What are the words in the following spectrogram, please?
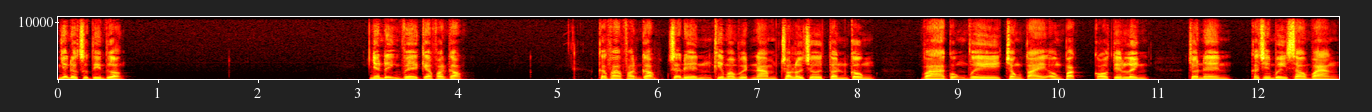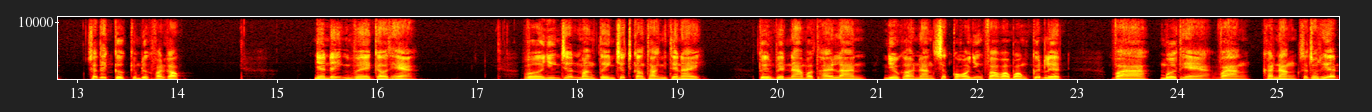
nhận được sự tin tưởng. Nhận định về kèo phạt góc Các pha phạt góc sẽ đến khi mà Việt Nam chọn lối chơi tấn công và cũng vì trong tay ông Park có Tiến Linh cho nên các chiến binh sao vàng sẽ tích cực kiếm được phạt góc. Nhận định về kèo thẻ Với những trận mang tính chất căng thẳng như thế này, tuyển Việt Nam và Thái Lan nhiều khả năng sẽ có những pha vào bóng quyết liệt và mưa thẻ vàng khả năng sẽ xuất hiện.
